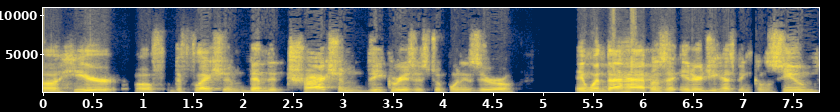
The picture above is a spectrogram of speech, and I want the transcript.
uh, here of deflection, then the traction decreases to a point of zero. And when that happens, the energy has been consumed,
